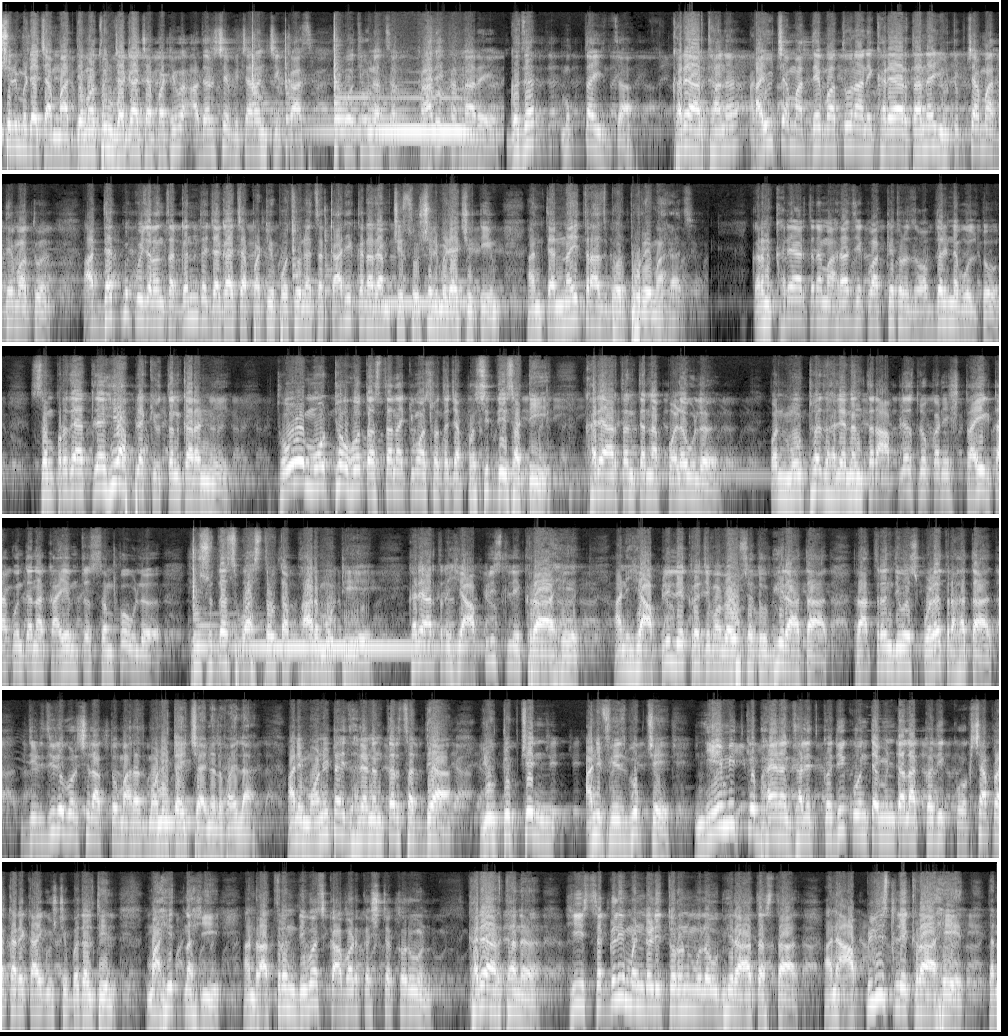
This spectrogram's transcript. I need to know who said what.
Speaker 1: Social मीडियाच्या माध्यमातून जगाच्या पाठीवर आदर्श विचारांची कास पोहोचवण्याचं कार्य करणारे गजर मुक्ताईंचा. खऱ्या अर्थानं आयुच्या माध्यमातून आणि खऱ्या अर्थानं युट्यूबच्या माध्यमातून आध्यात्मिक विचारांचा गंध जगाच्या पाठी पोहोचवण्याचं कार्य करणारे आमची सोशल मीडियाची टीम आणि त्यांनाही त्रास भरपूर आहे महाराज. कारण खऱ्या अर्थानं महाराज एक वाक्य थोडं जबाबदारीने बोलतो संप्रदायातल्याही आपल्या कीर्तनकारांनी थोडं मोठं होत असताना किंवा स्वतःच्या प्रसिद्धीसाठी खऱ्या अर्थानं त्यांना पळवलं पण मोठं झाल्यानंतर आपल्याच लोकांनी स्ट्राईक टाकून त्यांना कायमचं संपवलं. ही सुद्धा वास्तवता फार मोठी आहे. खऱ्या अर्थानं ही आपलीच लेकरं आहेत. आणि ही आपली लेकरं जेव्हा व्यवसायात उभी राहतात रात्रंदिवस पळत राहतात दीड दीड वर्ष लागतो महाराज मॉनिटाईज चॅनल व्हायला. आणि मॉनिटाईज झाल्यानंतर सध्या युट्यूबचे आणि फेसबुकचे नियम इतके भयानक झालेत कधी कोणत्या मिनिटाला कधी कशा प्रकारे काय गोष्टी बदलतील माहीत नाही. आणि रात्रंदिवस काबड कष्ट करून खऱ्या अर्थानं ही सगळी मंडळी तरुण मुलं उभी राहत असतात आणि आपलीच लेकरं आहेत.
